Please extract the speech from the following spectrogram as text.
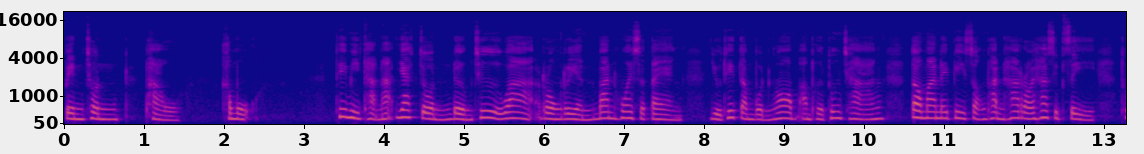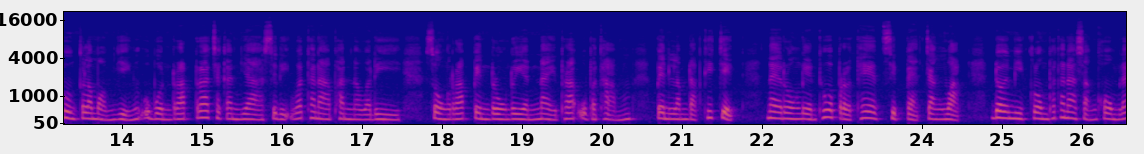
เป็นชนเผ่า ขมุ ที่มีฐานะยากจนเดิมชื่อว่าโรงเรียนบ้านห้วยสแตง อยู่ที่ตำบลงอบอำเภอทุ่งช้าง ต่อมาในปี 2554 ทูลกระหม่อมหญิงอุบลรัตนราชกัญญาสิริวัฒนาพันนวดี ทรงรับเป็นโรงเรียนในพระอุปถัมภ์เป็นลำดับที่ 7ในโรงเรียนทั่วประเทศ 18 จังหวัด โดยมีกรมพัฒนาสังคมและ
